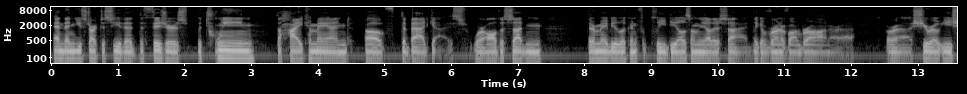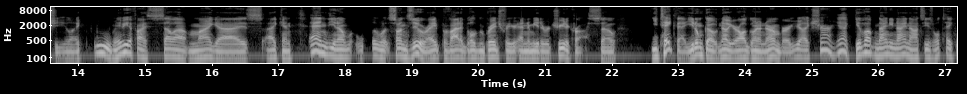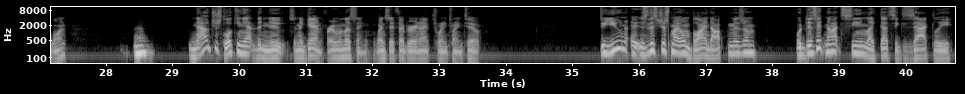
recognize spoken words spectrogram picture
and then you start to see the the fissures between the high command of the bad guys, where all of a sudden they're maybe looking for plea deals on the other side, like a Wernher von Braun or a or a Shiro Ishii. Like, ooh, maybe if I sell out my guys, I can. And you know, Sun Tzu, right? Provide a golden bridge for your enemy to retreat across. So you take that. You don't go, no, you're all going to Nuremberg. You're like, sure, yeah, give up 99 Nazis. We'll take one. Mm-hmm. Now, just looking at the news, and again, for everyone listening, Wednesday, February 9th, 2022. Do you, is this just my own blind optimism? Or does it not seem like that's exactly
